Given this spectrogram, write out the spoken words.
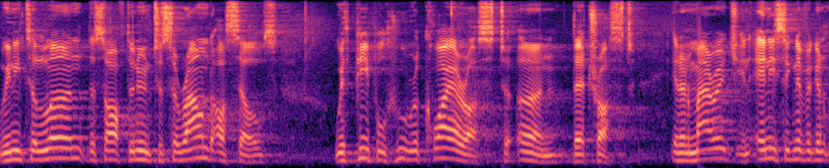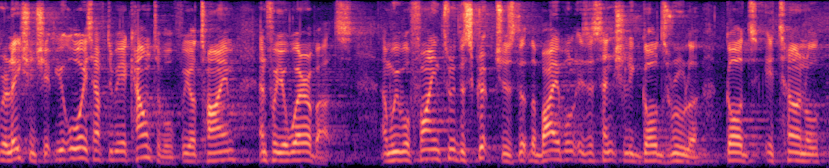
We need to learn this afternoon to surround ourselves with people who require us to earn their trust. In a marriage, in any significant relationship, you always have to be accountable for your time and for your whereabouts. And we will find through the scriptures that the Bible is essentially God's ruler, God's eternal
